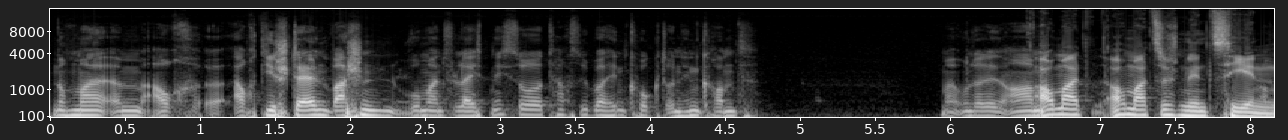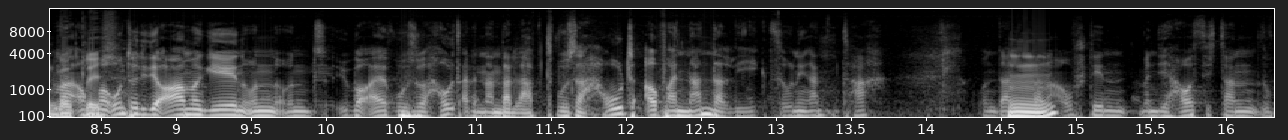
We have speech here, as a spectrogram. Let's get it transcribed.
Nochmal ähm, auch, äh, auch die Stellen waschen, wo man vielleicht nicht so tagsüber hinguckt und hinkommt. Mal unter den Armen. Auch mal, auch mal zwischen den Zähnen, auch mal, wirklich. Auch mal unter die Arme gehen und, und überall, wo so Haut aneinander lappt, wo so Haut aufeinander liegt, so den ganzen Tag. Und dann, mhm. dann aufstehen, wenn die Haut sich dann so,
